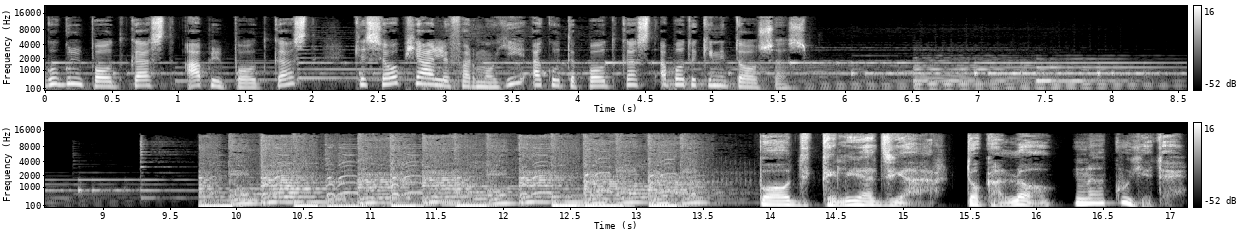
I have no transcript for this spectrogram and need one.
Google Podcast, Apple Podcast και σε όποια άλλη εφαρμογή ακούτε podcast από το κινητό σας. Pod.gr. Το καλό να ακούγεται.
